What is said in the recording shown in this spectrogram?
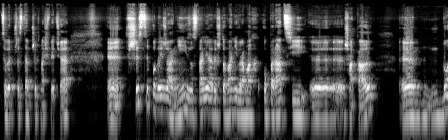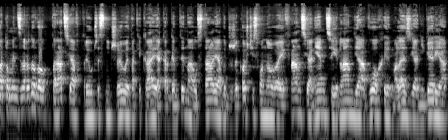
cyberprzestępczych na świecie. E, wszyscy podejrzani zostali aresztowani w ramach operacji e, Szakal. E, była to międzynarodowa operacja, w której uczestniczyły takie kraje jak Argentyna, Australia, Wybrzeże Kości Słonowej, Francja, Niemcy, Irlandia, Włochy, Malezja, Nigeria,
